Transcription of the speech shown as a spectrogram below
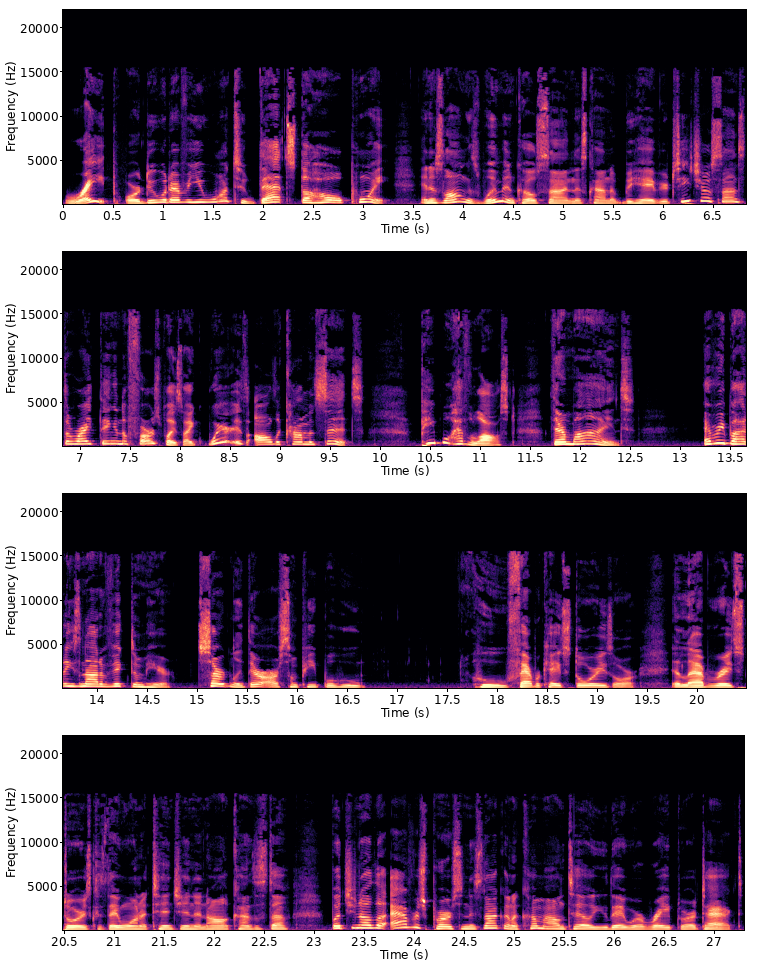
rape or do whatever you want to. That's the whole point. And as long as women co sign this kind of behavior, teach your sons the right thing in the first place. Like, where is all the common sense? People have lost their minds. Everybody's not a victim here certainly there are some people who who fabricate stories or elaborate stories because they want attention and all kinds of stuff. But you know, the average person is not going to come out and tell you they were raped or attacked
